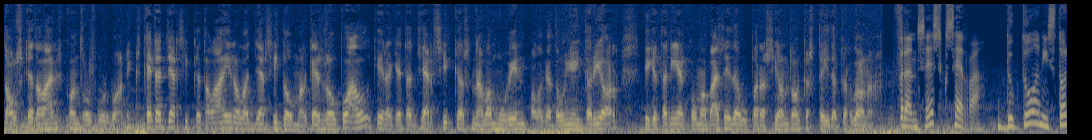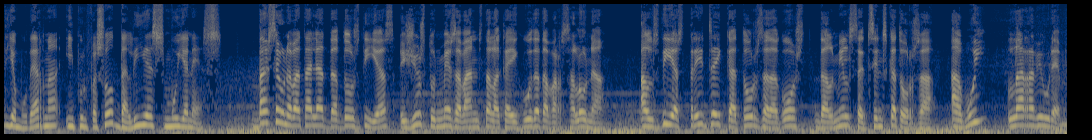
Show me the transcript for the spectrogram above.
dels catalans contra els borbònics. Aquest exèrcit català era l'exèrcit del marquès del Poal, que era aquest exèrcit que es anava movent per la Catalunya interior i que tenia com a base d'operacions al castell de Cardona. Francesc Serra, doctor en Història Moderna i professor d'Elies Moianès. Va ser una batalla de dos dies, just un mes abans de la caiguda de Barcelona, els dies 13 i 14 d'agost del 1714. Avui la reviurem.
